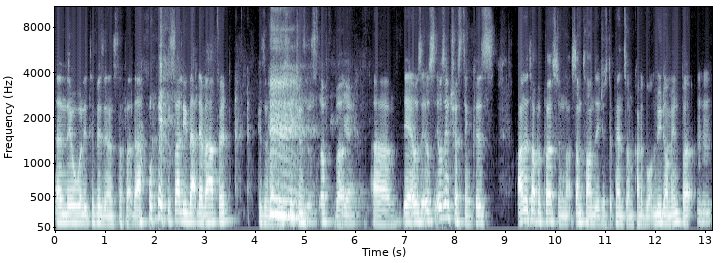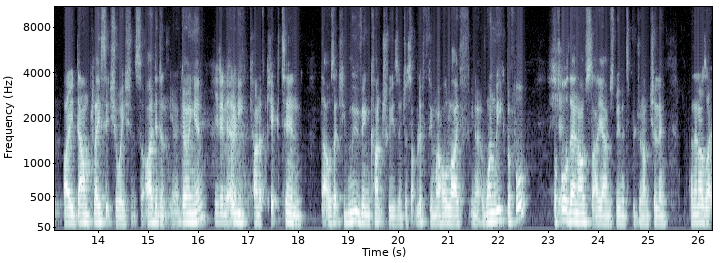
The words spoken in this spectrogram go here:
and they all wanted to visit and stuff like that. Sadly, that never happened because of like the restrictions and stuff. But yeah, um, yeah, it was it was it was interesting because I'm the type of person that sometimes it just depends on kind of what mood I'm in, but mm-hmm. I downplay situations. So I didn't, you know, going in, you didn't it only kind of kicked in that I was actually moving countries and just uplifting my whole life, you know, one week before. Shit. Before then, I was like, yeah, I'm just moving to Madrid, I'm chilling. And then I was like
